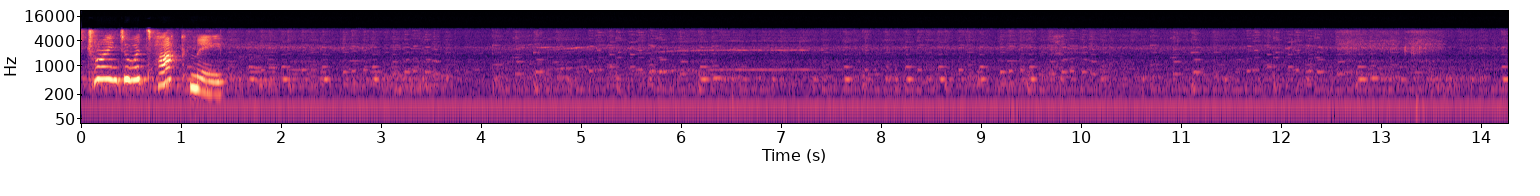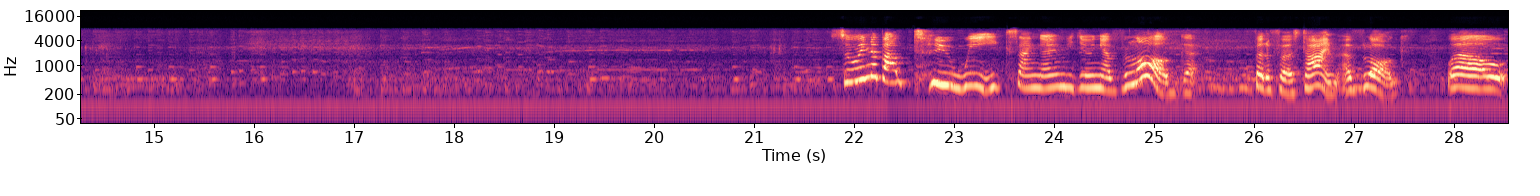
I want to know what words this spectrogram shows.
Goat trying to attack me. So in about two weeks, I'm going to be doing a vlog for the first time. A vlog. Well,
